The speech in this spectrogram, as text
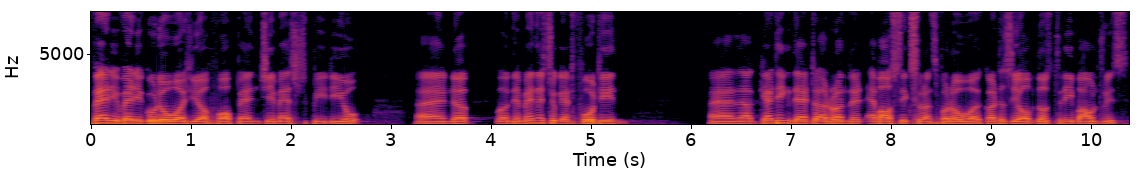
Very, very good over here for Penchim SPDO. And uh, they managed to get 14 and uh, getting that uh, run rate about six runs per over, courtesy of those three boundaries.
